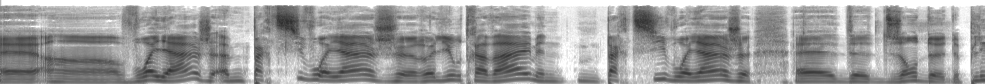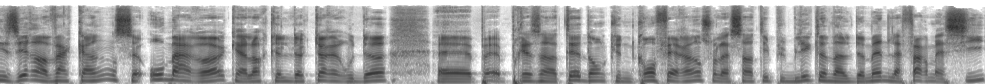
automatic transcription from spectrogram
euh, en voyage, une partie voyage euh, relié au travail, mais une, partie voyage, de, disons, de, plaisir en vacances au Maroc, alors que le docteur Arruda présentait donc une conférence sur la santé publique dans le domaine de la pharmacie.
